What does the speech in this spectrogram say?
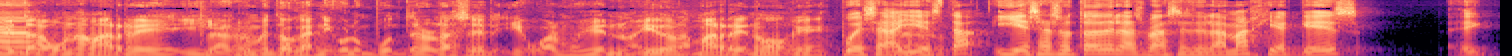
si yo te hago un amarre y Claro. no me tocas ni con un puntero láser, igual muy bien no ha ido el amarre, ¿no? ¿O qué? Pues ahí Claro. está. Y esa es otra de las bases de la magia, que es eh,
